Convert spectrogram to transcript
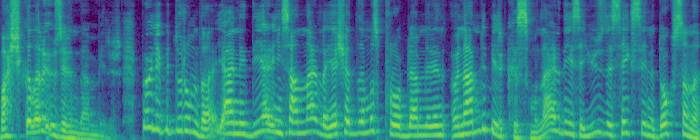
başkaları üzerinden verir. Böyle bir durumda yani diğer insanlarla yaşadığımız problemlerin önemli bir kısmı neredeyse %80'i 90'ı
